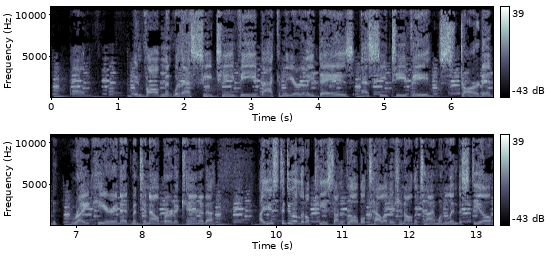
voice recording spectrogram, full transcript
uh, involvement with SCTV back in the early days. SCTV started right here in Edmonton, Alberta, Canada. I used to do a little piece on global television all the time when Linda Steele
